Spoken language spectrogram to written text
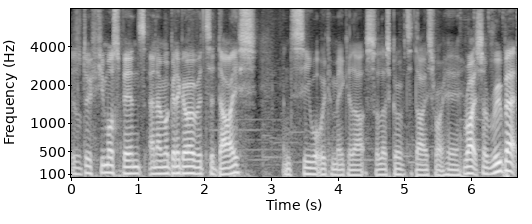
is we'll do a few more spins and then we're going to go over to dice and see what we can make of that. So let's go over to DICE right here. Right, so Roobet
